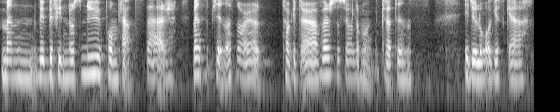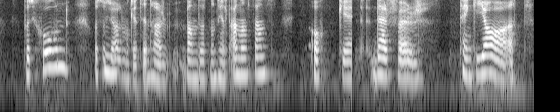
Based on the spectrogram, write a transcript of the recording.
Men vi befinner oss nu på en plats där vänsterpartierna snarare har tagit över socialdemokratins ideologiska position och socialdemokratin har vandrat någon helt annanstans. Och eh, därför tänker jag att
